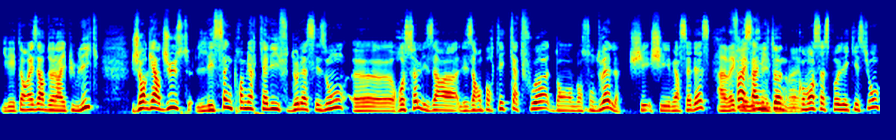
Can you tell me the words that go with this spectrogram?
Il est en réserve de la République. Je regarde juste les cinq premières qualifs de la saison. Euh, Russell les a, les a remportés quatre fois dans, dans son duel chez, chez Mercedes Avec face Lewis à Hamilton. ouais. On commence à se poser des questions.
